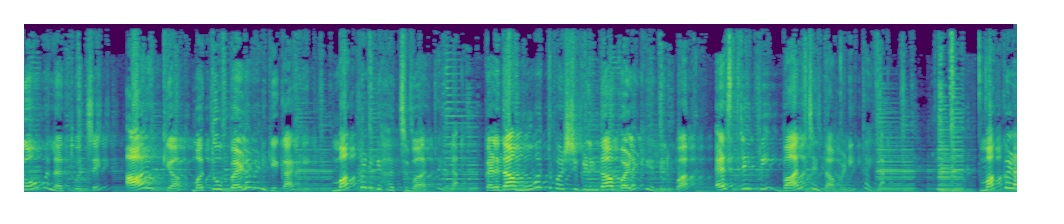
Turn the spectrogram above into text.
ಕೋಮಲ ತ್ವಚೆ ಆರೋಗ್ಯ ಮತ್ತು ಬೆಳವಣಿಗೆಗಾಗಿ ಮಕ್ಕಳಿಗೆ ಹಚ್ಚುವ ತೈಲ. ಕಳೆದ ಮೂವತ್ತು ವರ್ಷಗಳಿಂದ ಬಳಕೆಯಲ್ಲಿರುವ ಎಸ್ಡಿಪಿ ಬಾಲಚಿಂತಾಮಣಿ ತೈಲ. ಮಕ್ಕಳ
